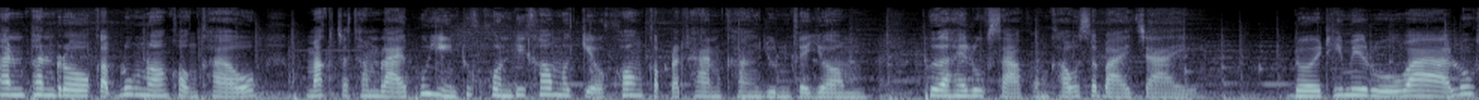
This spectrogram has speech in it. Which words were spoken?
ฮันพันโรกับลูกน้องของเขามักจะทำลายผู้หญิงทุกคนที่เข้ามาเกี่ยวข้องกับประธานคังยุนกยอม พื่อให้ลูกสาวของเขาสบายใจ โดยที่ไม่รู้ว่าลูก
